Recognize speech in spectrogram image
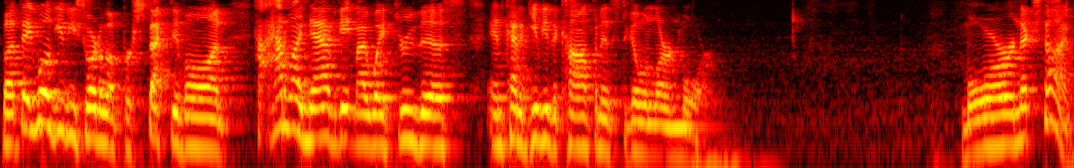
but they will give you sort of a perspective on how, how do I navigate my way through this and kind of give you the confidence to go and learn more. More next time.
